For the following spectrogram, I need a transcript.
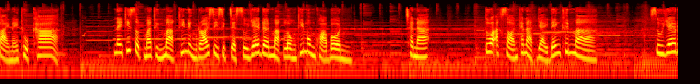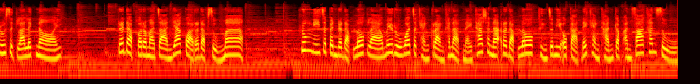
ฝ่ายไหนถูกฆ่า ในที่สุดมาถึงหมากที่ 147 ซูเย่เดินหมากลงที่มุมขวาบน ชนะ ตัวอักษรขนาดใหญ่เด้งขึ้นมา ซูเย่รู้สึกล้าเล็กน้อย ระดับปรมาจารย์ยากกว่าระดับสูงมาก พรุ่งนี้จะเป็นระดับโลกแล้วไม่รู้ว่าจะแข็งแกร่งขนาดไหนถ้าชนะระดับโลกถึงจะมีโอกาสได้แข่งขันกับอันฟ้าขั้นสูง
